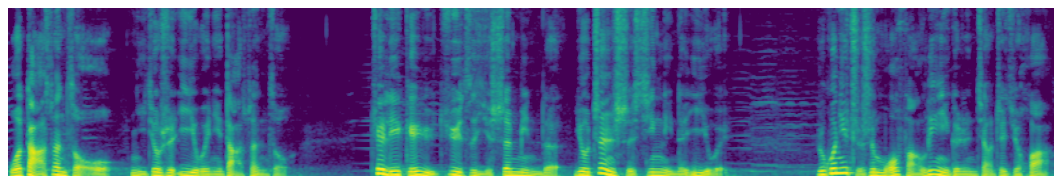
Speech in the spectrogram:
我打算走，你就是意味你打算走。这里给予句子以生命的，又正是心灵的意味。如果你只是模仿另一个人讲这句话，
